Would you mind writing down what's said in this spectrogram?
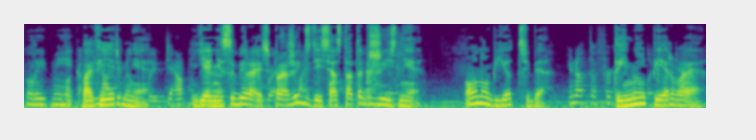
Поверь мне, я не собираюсь прожить здесь остаток жизни. Он убьет тебя. Ты не первая.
